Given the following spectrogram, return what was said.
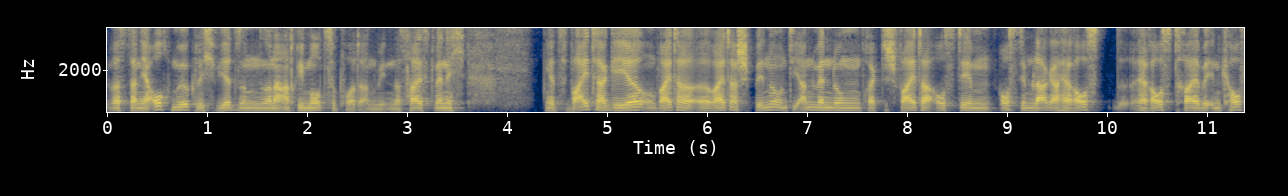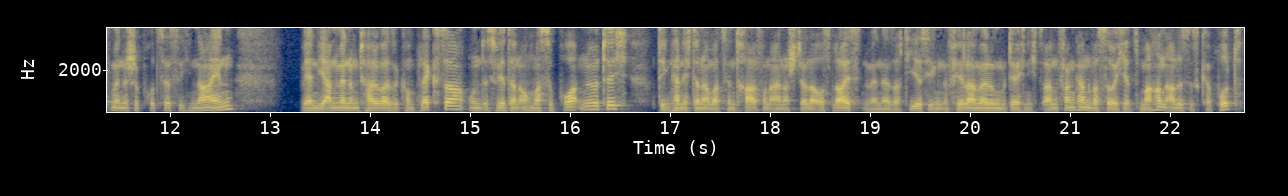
was dann ja auch möglich wird, so, so eine Art Remote-Support anbieten. Das heißt, wenn ich jetzt weitergehe und weiter, äh, weiter spinne und die Anwendungen praktisch weiter aus dem, aus dem Lager heraus, heraustreibe in kaufmännische Prozesse hinein, werden die Anwendungen teilweise komplexer und es wird dann auch mal Support nötig. Den kann ich dann aber zentral von einer Stelle aus leisten. Wenn er sagt, hier ist irgendeine Fehlermeldung, mit der ich nichts anfangen kann, was soll ich jetzt machen? Alles ist kaputt.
